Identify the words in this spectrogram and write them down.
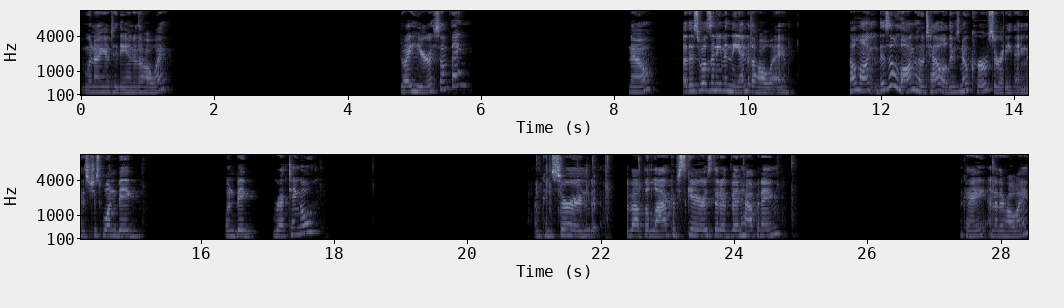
when I get to the end of the hallway. Do I hear something? No? Oh, this wasn't even the end of the hallway. How long? This is a long hotel. There's no curves or anything. It's just one big, one big rectangle. I'm concerned about the lack of scares that have been happening. Okay, another hallway.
